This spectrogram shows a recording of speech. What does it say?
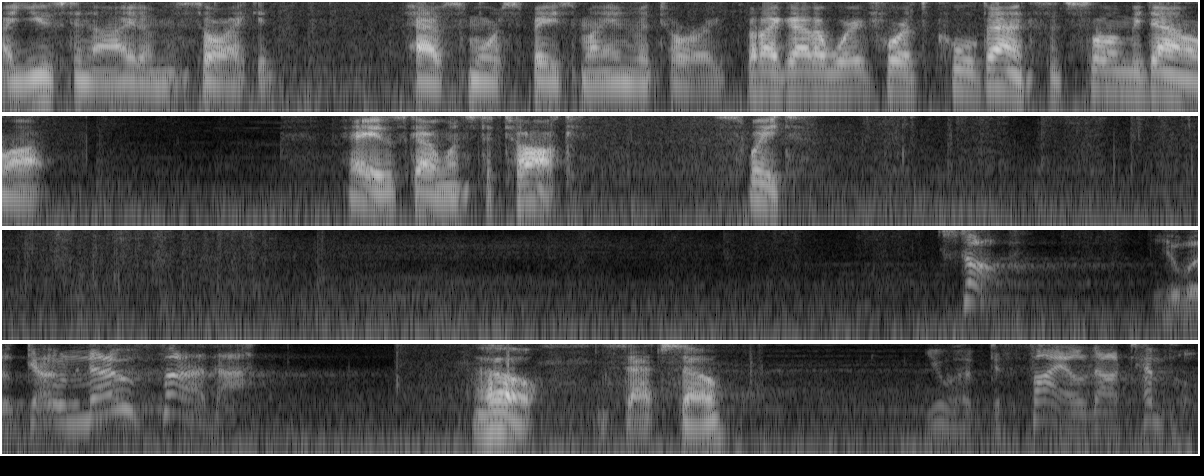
I used an item so I could have some more space in my inventory. But I gotta wait for it to cool down because it's slowing me down a lot. Hey, this guy wants to talk. Sweet. Stop! You will go no further! Oh, is that so? You have defiled our temple.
